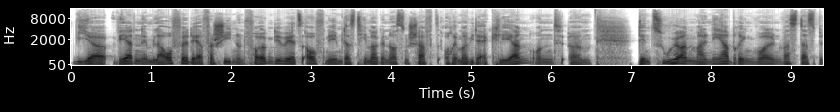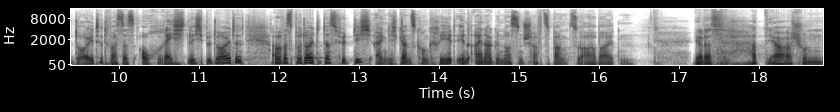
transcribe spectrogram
Wir werden im Laufe der verschiedenen Folgen, die wir jetzt aufnehmen, das Thema Genossenschaft auch immer wieder erklären und ähm, den Zuhörern mal näher bringen wollen, was das bedeutet, was das auch rechtlich bedeutet. Aber was bedeutet das für dich eigentlich ganz konkret, in einer Genossenschaftsbank zu arbeiten? Ja, das hat ja schon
